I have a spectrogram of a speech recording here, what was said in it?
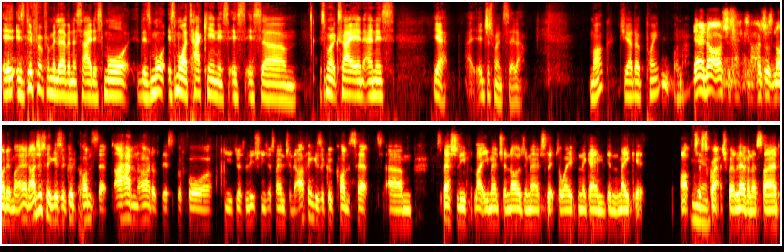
is, is, different from eleven aside. It's more there's more it's more attacking. It's it's it's um it's more exciting and it's yeah. I just wanted to say that. Mark, do you have a point? Yeah, no, I was just I was just nodding my head. I just think it's a good concept. I hadn't heard of this before. You just literally just mentioned it. I think it's a good concept, um, especially like you mentioned, who may have slipped away from the game didn't make it up to yeah. scratch for eleven aside.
